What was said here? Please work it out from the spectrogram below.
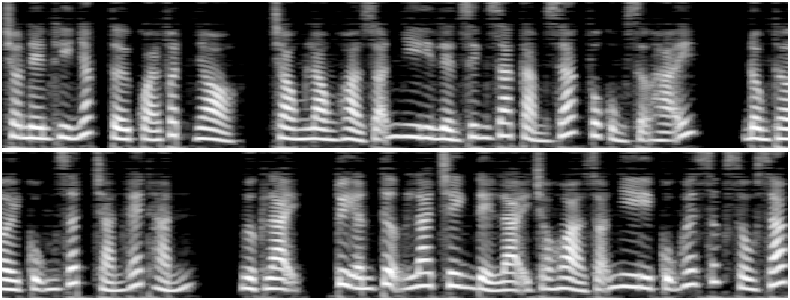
cho nên khi nhắc tới quái vật nhỏ, trong lòng Hỏa Doãn Nhi liền sinh ra cảm giác vô cùng sợ hãi, đồng thời cũng rất chán ghét hắn. Ngược lại, Tuy ấn tượng La Trinh để lại cho Hỏa Doãn Nhi cũng hết sức sâu sắc,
